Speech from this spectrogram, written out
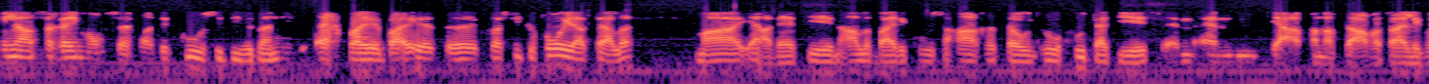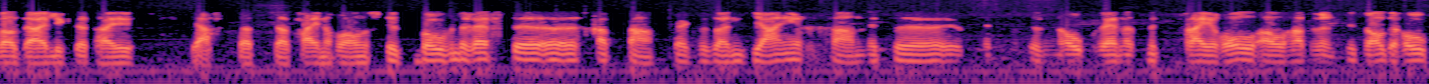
Milan Sanremo, zeg maar, de koersen die we dan niet echt bij, bij het klassieke voorjaar tellen. Maar ja, dan heeft hij in allebei de koersen aangetoond hoe goed dat hij is. En, en ja, vanaf daar was eigenlijk wel duidelijk dat hij, ja, dat, dat hij nog wel een stuk boven de rest uh, gaat staan. Kijk, we zijn het jaar ingegaan met, uh, met een hoop renners met vrije rol. Al hadden we natuurlijk wel de hoop,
